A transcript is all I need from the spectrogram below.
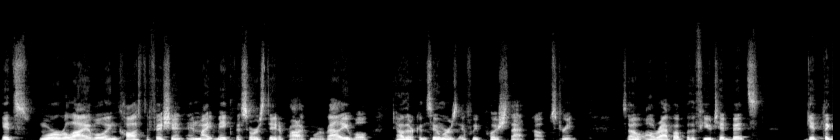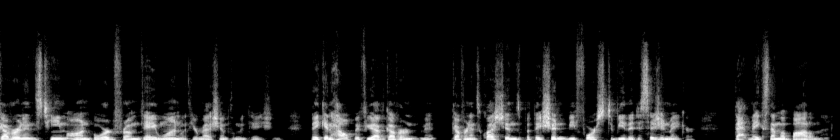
It's more reliable and cost efficient and might make the source data product more valuable to other consumers if we push that upstream. So I'll wrap up with a few tidbits. Get the governance team on board from day one with your mesh implementation. They can help if you have government governance questions, but they shouldn't be forced to be the decision maker. That makes them a bottleneck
